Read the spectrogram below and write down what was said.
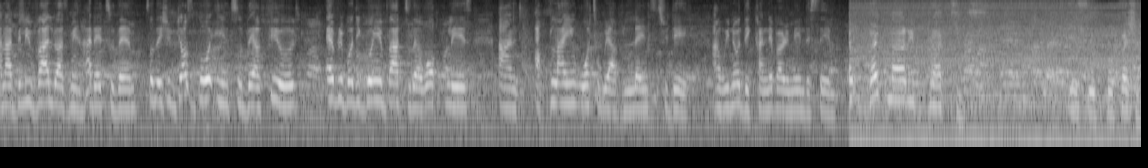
and I believe value has been added to them. So they should just go into their field, everybody going back to their workplace and applying what we have learned today. And we know they can never remain the same. Veterinary practice is a profession.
